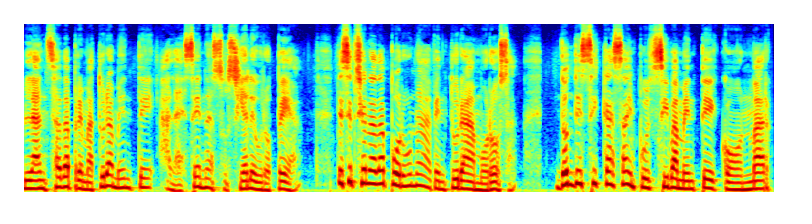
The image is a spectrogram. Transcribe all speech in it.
lanzada prematuramente a la escena social europea, decepcionada por una aventura amorosa, donde se casa impulsivamente con Mark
